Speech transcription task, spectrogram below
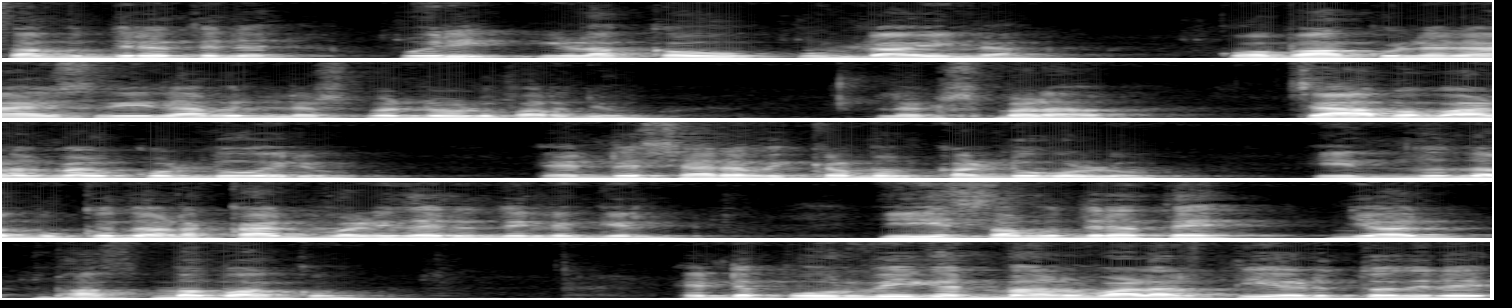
സമുദ്രത്തിന് ഒരു ഇളക്കവും ഉണ്ടായില്ല. കോപാകുലനായ ശ്രീരാമൻ ലക്ഷ്മണനോട് പറഞ്ഞു ലക്ഷ്മണ ചാപബാണങ്ങൾ കൊണ്ടുവരൂ. എന്റെ ശരവിക്രമം കണ്ടുകൊള്ളൂ. ഇന്ന് നമുക്ക് നടക്കാൻ വഴി തരുന്നില്ലെങ്കിൽ ഈ സമുദ്രത്തെ ഞാൻ ഭസ്മമാക്കും. എന്റെ പൂർവികന്മാർ വളർത്തിയെടുത്തതിനെ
